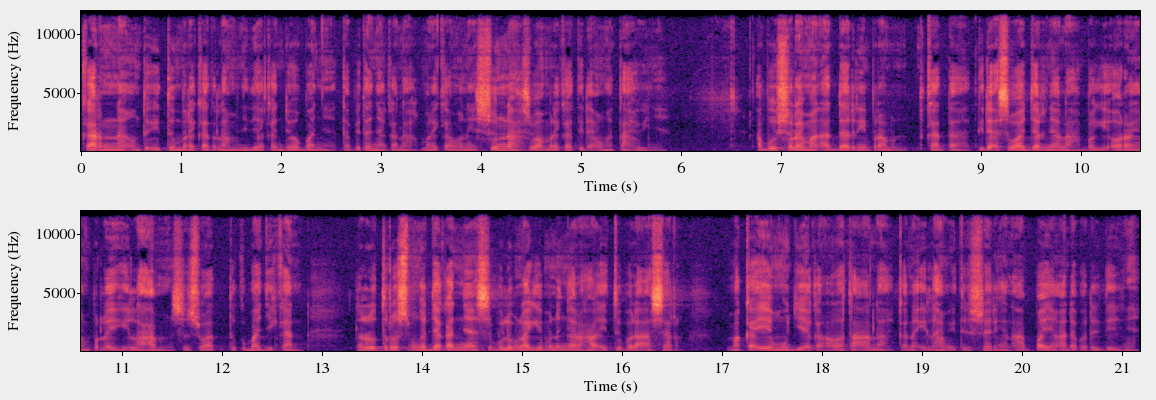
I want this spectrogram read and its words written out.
Karena untuk itu mereka telah menyediakan jawabannya. Tapi tanyakanlah mereka mengenai sunnah sebab mereka tidak mengetahuinya. Abu Sulaiman Ad-Dar ini pernah berkata, tidak sewajarnya lah bagi orang yang perlu ilham sesuatu kebajikan, lalu terus mengerjakannya sebelum lagi mendengar hal itu pada asar, maka ia akan Allah Ta'ala karena ilham itu sesuai dengan apa yang ada pada dirinya.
